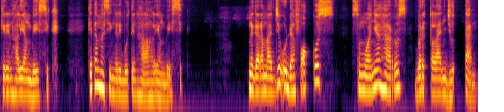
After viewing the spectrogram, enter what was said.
mikirin hal yang basic. Kita masih ngeributin hal-hal yang basic negara maju udah fokus semuanya harus berkelanjutan.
